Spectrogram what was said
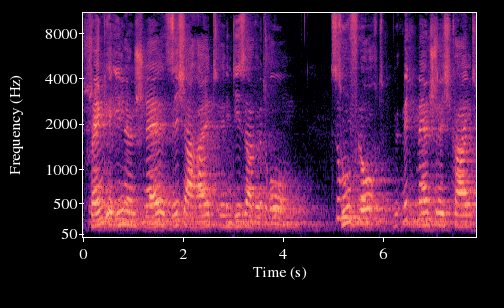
Schenke ihnen schnell Sicherheit in dieser Bedrohung, Zuflucht, Mitmenschlichkeit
